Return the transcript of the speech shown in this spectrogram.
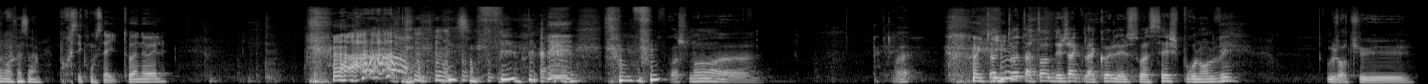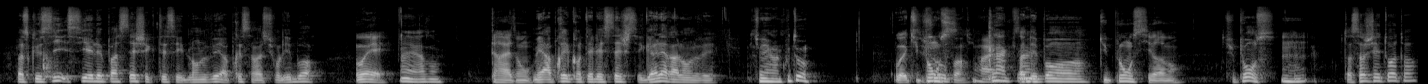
Rémi fait ça. pour ces conseils. Toi, Noël Ils s'en foutent. Franchement, euh, ouais. Toi, toi, t'attends déjà que la colle elle soit sèche pour l'enlever Ou genre tu. Parce que si, si elle est pas sèche et que t'essayes de l'enlever, après ça va sur les bords. Ouais, Ouais, raison. t'as raison. Mais après, quand elle est sèche, c'est galère à l'enlever. Tu viens avec un couteau. Ouais, tu ponces. ou pas Ouais. Clac, Ça ouais. dépend. hein. Tu ponces si vraiment. Tu ponces. Mhm. T'as ça chez toi, toi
